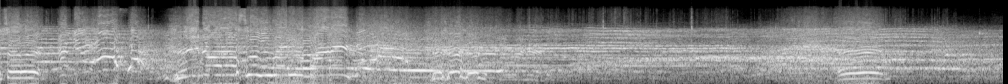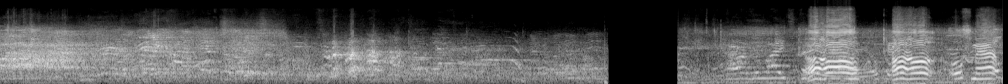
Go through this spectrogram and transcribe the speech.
Doing, Taylor? I'm doing awesome! You doing, Elsa? You ready to party? Hey. Uh-oh. Uh-oh. Oh, snap.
